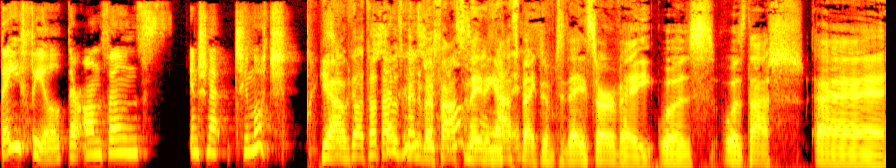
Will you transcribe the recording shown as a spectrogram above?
they feel they're on phones internet too much. Yeah, so, I thought that so was kind of a fascinating aspect of today's survey was was that uh,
